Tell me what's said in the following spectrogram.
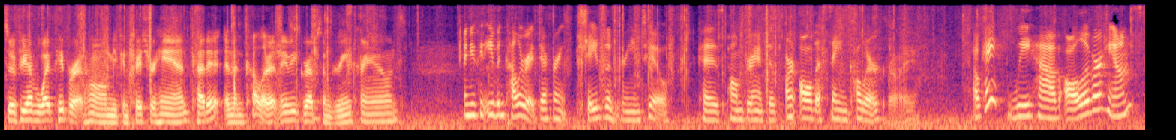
So if you have white paper at home, you can trace your hand, cut it, and then color it. Maybe grab some green crayons. And you could even color it different shades of green too, because palm branches aren't all the same color. Right. Okay, we have all of our hands.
